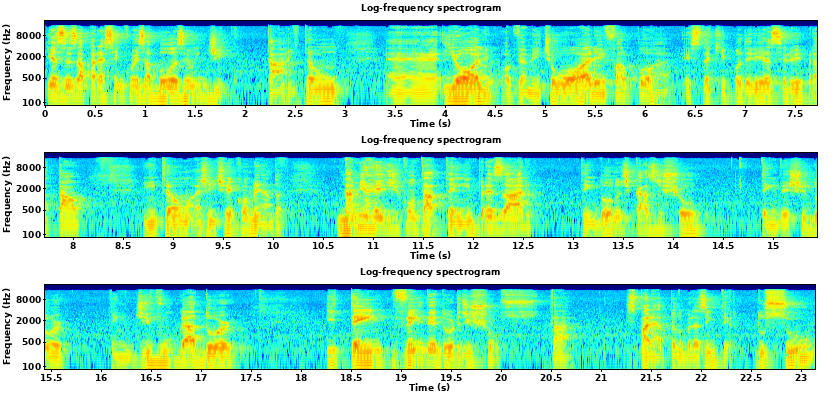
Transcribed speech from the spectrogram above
e às vezes aparecem coisas boas, eu indico, tá? Então, é, e olho, obviamente, eu olho e falo, porra, esse daqui poderia servir para tal. Então a gente recomenda. Na minha rede de contato tem empresário, tem dono de casa de show, tem investidor, tem divulgador e tem vendedor de shows, tá? Espalhado pelo Brasil inteiro, do sul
